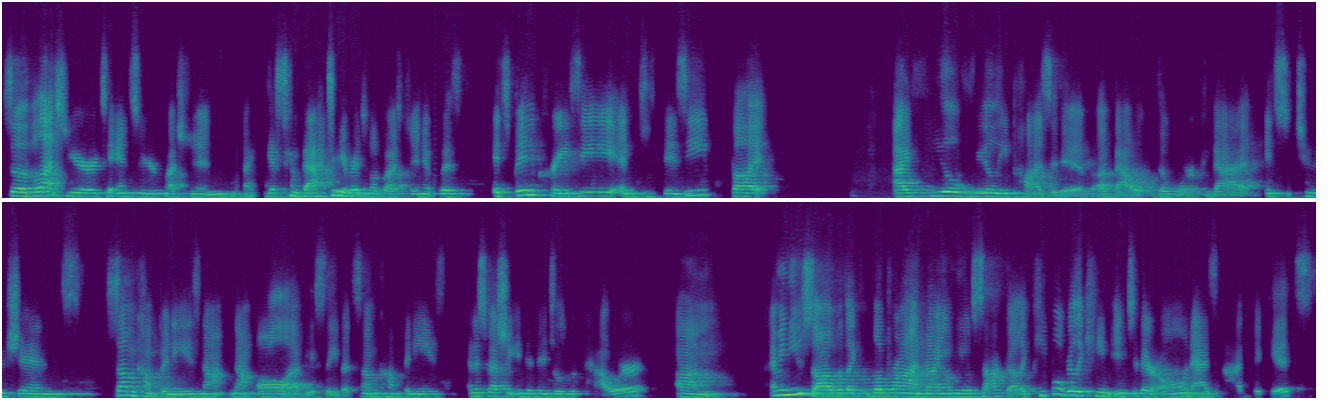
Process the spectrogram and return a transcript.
So the last year to answer your question i guess come back to the original question it was it's been crazy and busy but I feel really positive about the work that institutions some companies, not not all obviously, but some companies and especially individuals with power. Um, I mean, you saw with like LeBron, Naomi Osaka, like people really came into their own as advocates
